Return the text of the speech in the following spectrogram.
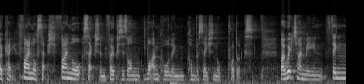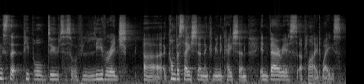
Okay, final, final section focuses on what I'm calling conversational products, by which I mean things that people do to sort of leverage uh, conversation and communication in various applied ways.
